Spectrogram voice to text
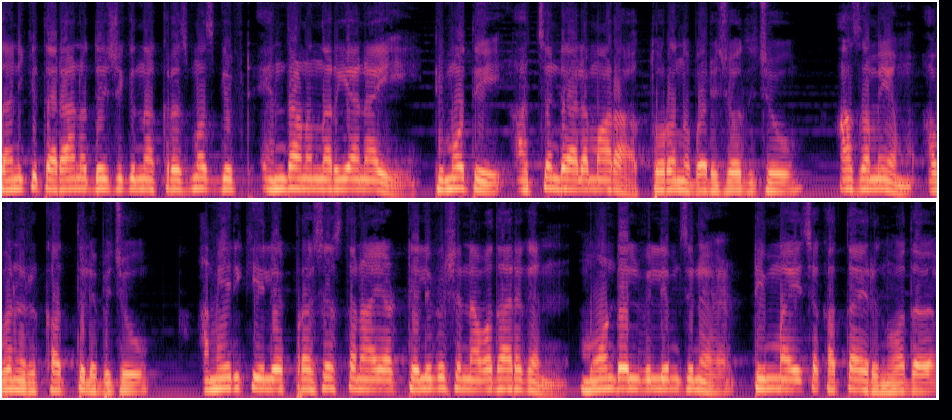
തനിക്ക് തരാൻ ഉദ്ദേശിക്കുന്ന ക്രിസ്മസ് ഗിഫ്റ്റ് എന്താണെന്നറിയാനായി ടിമോത്തി അച്ഛന്റെ അലമാറ തുറന്നു പരിശോധിച്ചു. ആ സമയം അവനൊരു കത്ത് ലഭിച്ചു. അമേരിക്കയിലെ പ്രശസ്തനായ ടെലിവിഷൻ അവതാരകൻ മോണ്ടേൽ വില്യംസിന് ടിം അയച്ച കത്തായിരുന്നു അത്.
